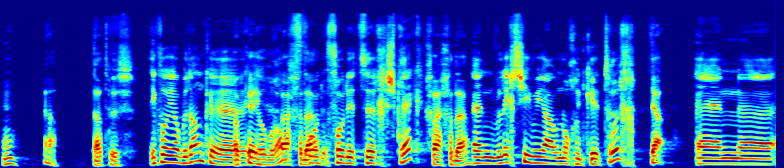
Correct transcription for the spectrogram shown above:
Ja. ja dat dus. Ik wil jou bedanken, Oké, Hilbrand, voor, dit gesprek. Graag gedaan. En wellicht zien we jou nog een keer terug. Ja, En eh,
